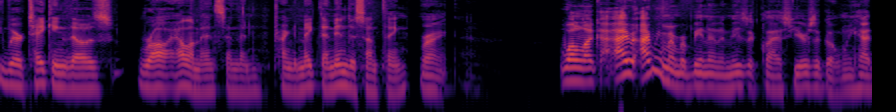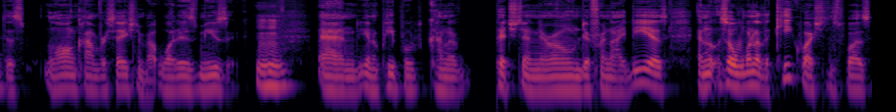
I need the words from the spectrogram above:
we're taking those raw elements and then trying to make them into something Right. Well, like I, I remember being in a music class years ago and we had this long conversation about what is music. Mm-hmm. And, you know, people kind of pitched in their own different ideas. And so one of the key questions was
